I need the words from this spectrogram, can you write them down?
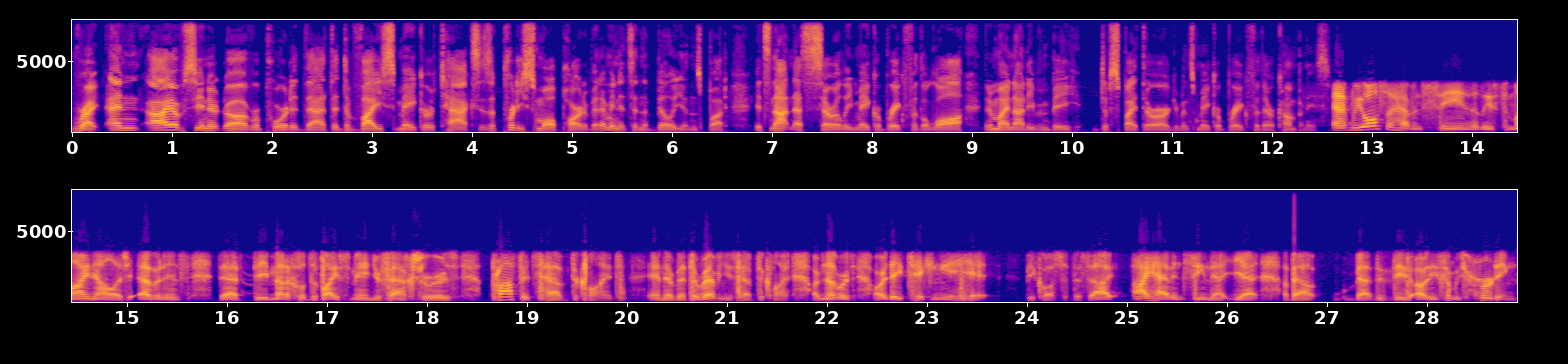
Right. And I have seen it uh, reported that the device maker tax is a pretty small part of it. I mean, it's in the billions, but it's not necessarily make or break for the law. It might not even be, despite their arguments, make or break for their companies. And we also haven't seen, at least to my knowledge, evidence that the medical device manufacturers' profits have declined and their, that their revenues have declined. In other words, are they taking a hit? because of this. I, I haven't seen that yet about about these, are these companies hurting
